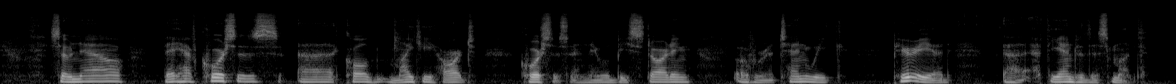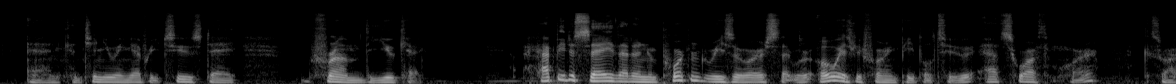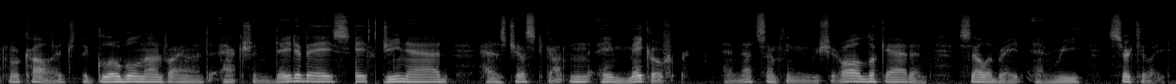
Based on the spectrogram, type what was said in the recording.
So now they have courses uh, called Mighty Heart courses, and they will be starting over a 10 week period uh, at the end of this month and continuing every Tuesday from the UK. Happy to say that an important resource that we're always referring people to at Swarthmore, Swarthmore College, the Global Nonviolent Action Database, GNAD, has just gotten a makeover. And that's something we should all look at and celebrate and recirculate.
